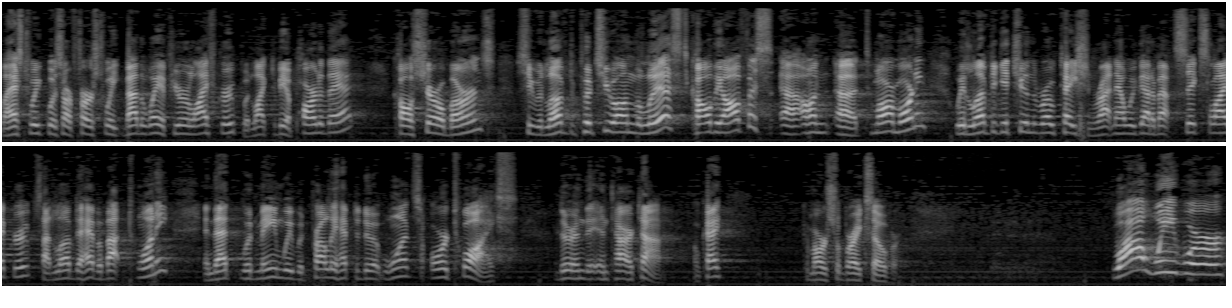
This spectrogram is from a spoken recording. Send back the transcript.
Last week was our first week. By the way, if your life group would like to be a part of that, call Cheryl Burns. She would love to put you on the list. Call the office uh, on uh, tomorrow morning. We'd love to get you in the rotation. Right now, we've got about six life groups. I'd love to have about 20, and that would mean we would probably have to do it once or twice during the entire time. Okay? Commercial breaks over. While we were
